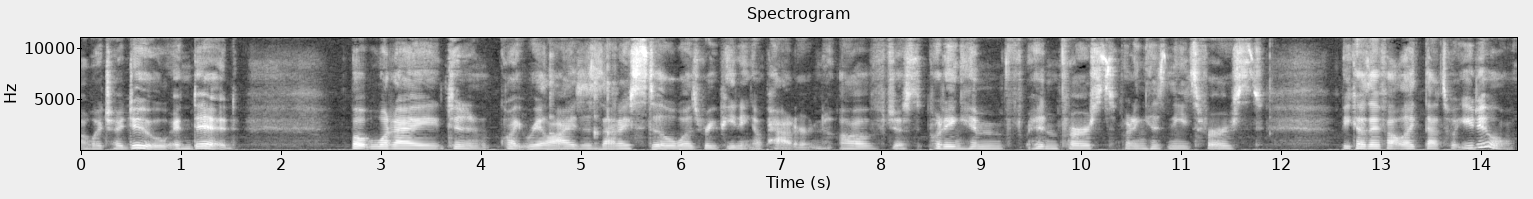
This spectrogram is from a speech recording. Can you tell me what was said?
which I do and did. But what I didn't quite realize is that I still was repeating a pattern of just putting him him first, putting his needs first, because I felt like that's what you do.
